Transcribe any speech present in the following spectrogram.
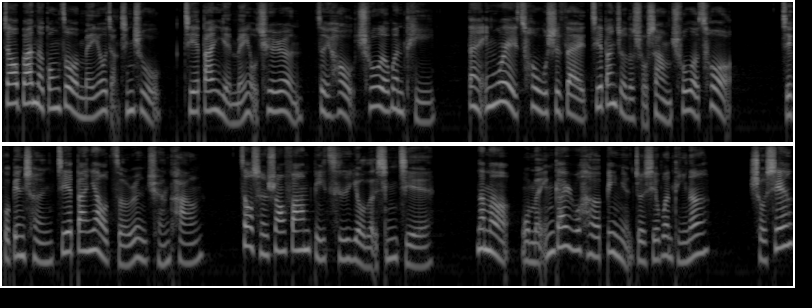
交班的工作没有讲清楚，接班也没有确认，最后出了问题。但因为错误是在接班者的手上出了错，结果变成接班要责任全扛，造成双方彼此有了心结。那么，我们应该如何避免这些问题呢？首先，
